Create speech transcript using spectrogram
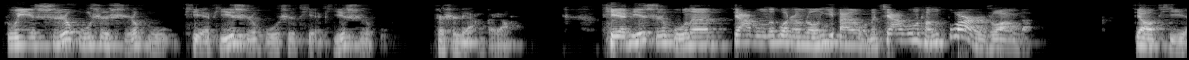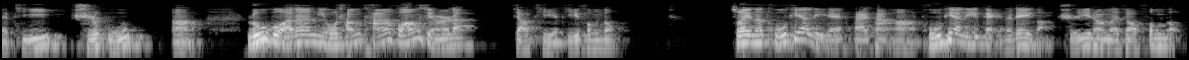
注意，石斛是石斛，铁皮石斛是铁皮石斛，这是两个药。铁皮石斛呢，加工的过程中，一般我们加工成段状的。叫铁皮石斛啊，如果呢扭成弹簧形的叫铁皮风斗。所以呢，图片里大家看啊，图片里给的这个实际上呢叫风斗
